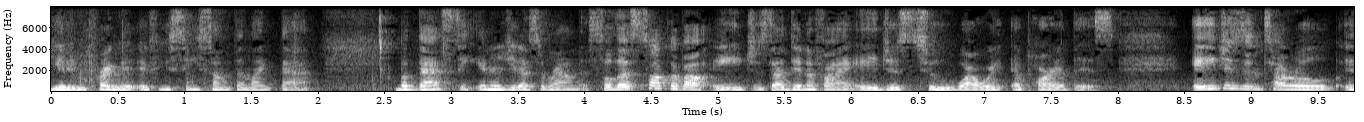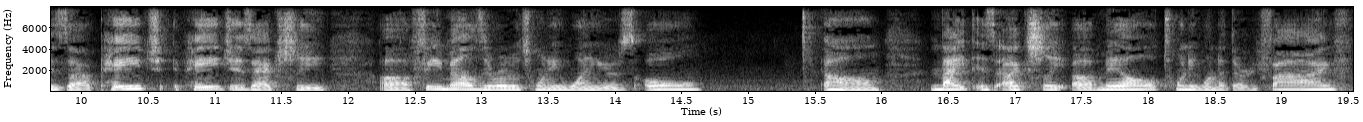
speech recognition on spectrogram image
getting pregnant if you see something like that. But that's the energy that's around it. So let's talk about ages, identifying ages too while we're a part of this. Ages in tarot is a page. Page is actually uh, female 0 to 21 years old. Um, Knight is actually a male 21 to 35.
